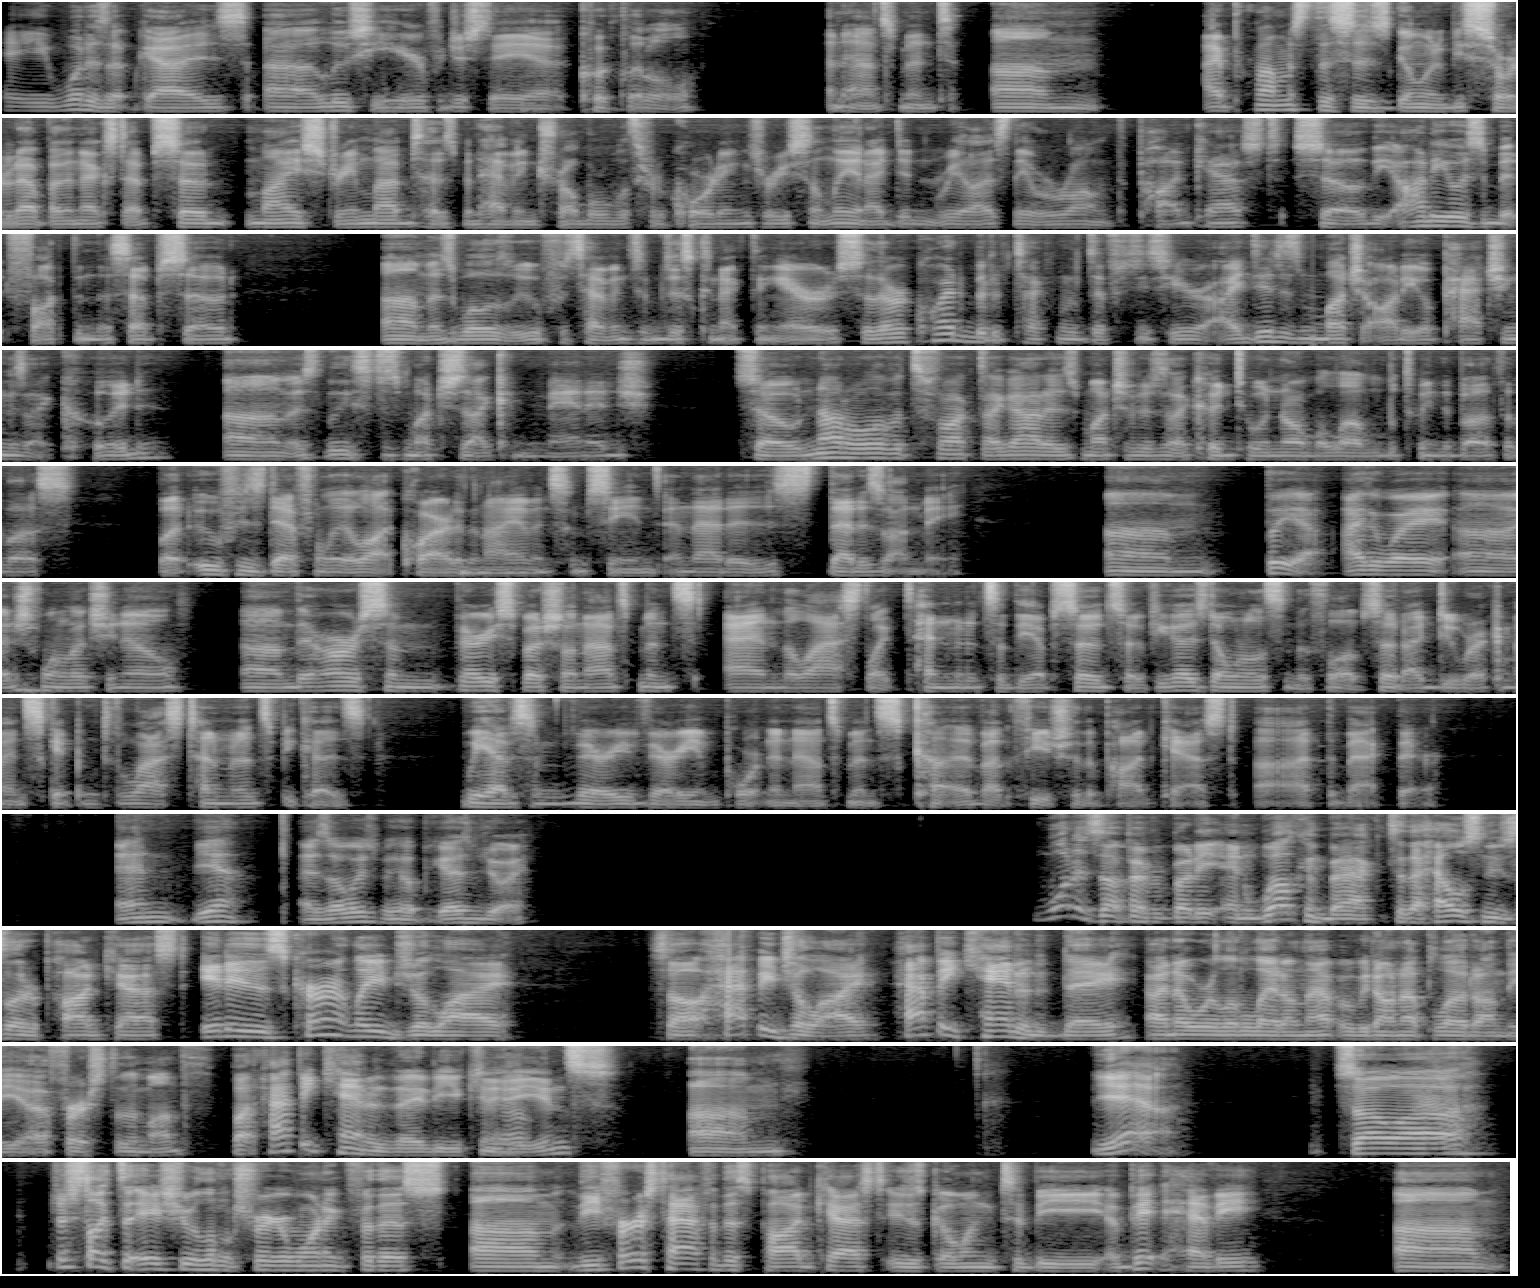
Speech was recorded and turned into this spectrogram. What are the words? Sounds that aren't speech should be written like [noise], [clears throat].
Hey, what is up, guys? Uh, Lucy here for just a, uh quick little announcement. Um, I promise this is going to be sorted out by the next episode. My Streamlabs has been having trouble with recordings recently, and I didn't realize they were wrong with the podcast. So the audio is a bit fucked in this episode, um, as well as Oof is having some disconnecting errors. So there are quite a bit of technical difficulties here. I did as much audio patching as I could, um, at least as much as I could manage. So not all of it's fucked. I got as much of it as I could to a normal level between the both of us. But Oof is definitely a lot quieter than I am in some scenes, and that is that is on me. Um, but yeah, either way, uh, I just want to let you know um, there are some very special announcements and the last like 10 minutes of the episode. So if you guys don't want to listen to the full episode, I do recommend skipping to the last 10 minutes because we have some very, very important announcements about the future of the podcast uh, at the back there. And yeah, as always, we hope you guys enjoy. What is up, everybody, and welcome back to the Hell's Newsletter podcast. It is currently July, so happy July, happy Canada Day. I know we're a little late on that, but we don't upload on the uh, first of the month. But happy Canada Day to you Canadians. Yep. Um, yeah. So, uh, yeah. just like to issue a little trigger warning for this. Um, the first half of this podcast is going to be a bit heavy. Um,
